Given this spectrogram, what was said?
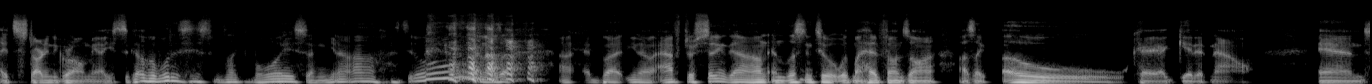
it's starting to grow on me. I used to go oh, what is his like voice? And you know oh, and I was like, uh, but you know after sitting down and listening to it with my headphones on i was like oh okay i get it now. And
